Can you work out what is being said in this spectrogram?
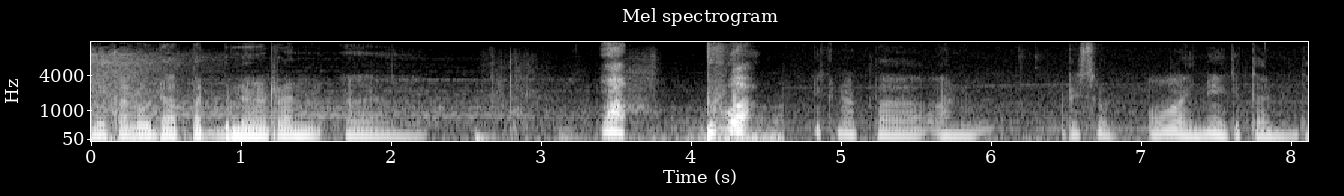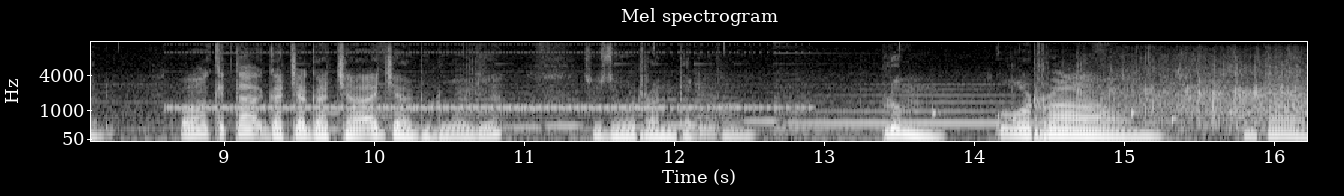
Ini kalau dapat beneran ay. Wah, dua. Ini kenapa anu result? Oh, ini kita nih tadi. Oh, kita gacha-gacha aja dulu ya. Suzuran tadi. Belum kurang. Mantap.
